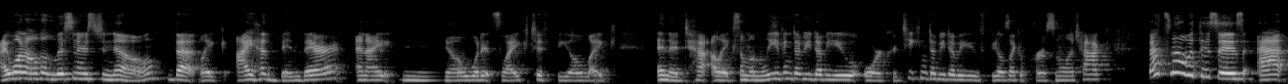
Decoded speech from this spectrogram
i want all the listeners to know that like i have been there and i know what it's like to feel like an attack like someone leaving ww or critiquing ww feels like a personal attack that's not what this is at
